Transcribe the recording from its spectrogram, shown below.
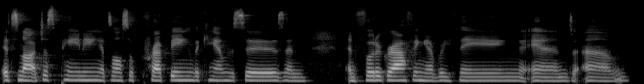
it's not just painting, it's also prepping the canvases and, and photographing everything and, um,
